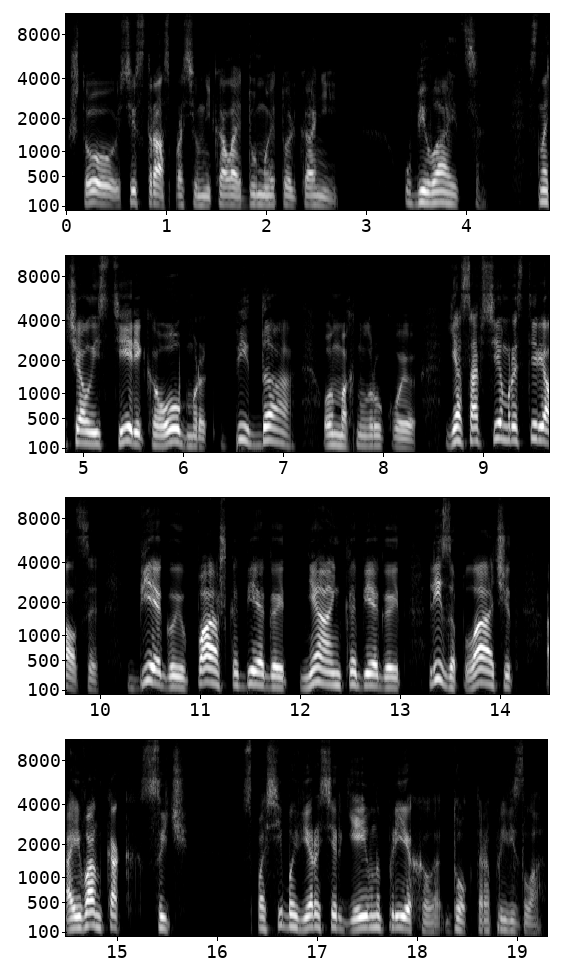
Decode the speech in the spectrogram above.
«Что, сестра?» — спросил Николай, думая только о ней. «Убивается. Сначала истерика, обморок, беда. Он махнул рукою. Я совсем растерялся. Бегаю, Пашка бегает, нянька бегает, Лиза плачет, а Иван как сыч. Спасибо, Вера Сергеевна приехала, доктора привезла.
